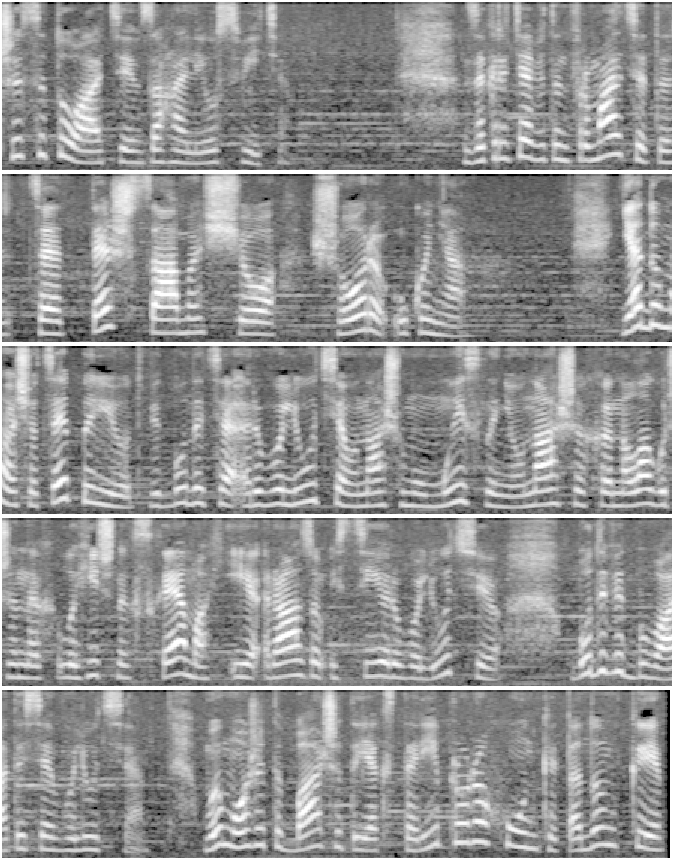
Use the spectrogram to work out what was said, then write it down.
чи ситуації взагалі у світі. Закриття від інформації це те ж саме, що шори у коня. Я думаю, що цей період відбудеться революція у нашому мисленні, у наших налагоджених логічних схемах, і разом із цією революцією буде відбуватися еволюція. Ви можете бачити, як старі прорахунки та думки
